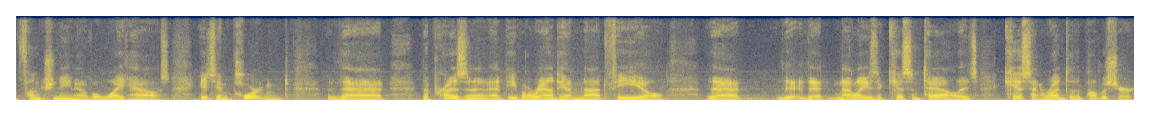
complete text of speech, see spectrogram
functioning of a White House, it's important that the president and people around him not feel that that not only is it kiss and tell, it's kiss and run to the publisher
